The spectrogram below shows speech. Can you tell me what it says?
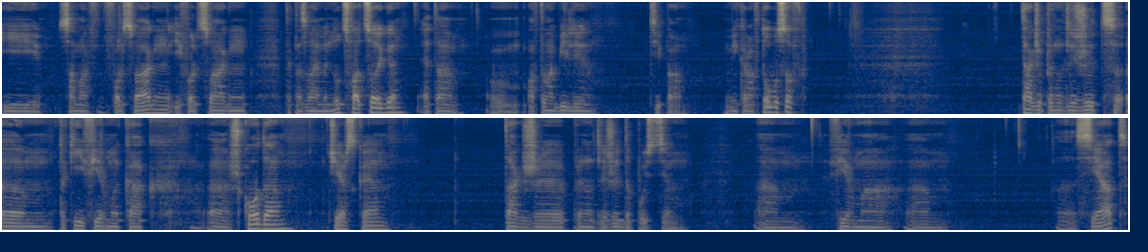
и сама Volkswagen, и Volkswagen так называемые Nutzfahrzeuge. Это эм, автомобили типа микроавтобусов. Также принадлежит эм, такие фирмы, как э, Шкода чешская. Также принадлежит, допустим, эм, фирма эм, Seat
